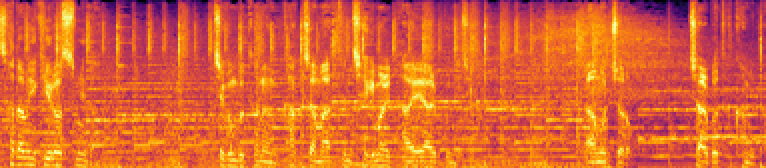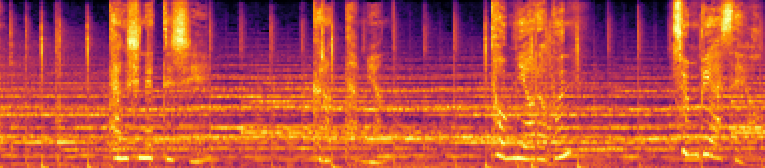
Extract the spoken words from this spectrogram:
사담이 길었습니다. 지금부터는 각자 맡은 책임을 다해야 할 뿐이죠. 아무쪼록 잘 부탁합니다. 당신의 뜻이 그렇다면 톰 여러분 준비하세요.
